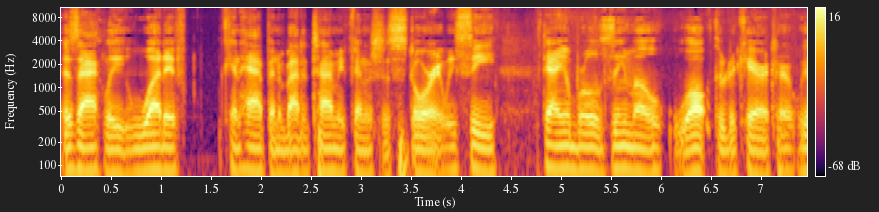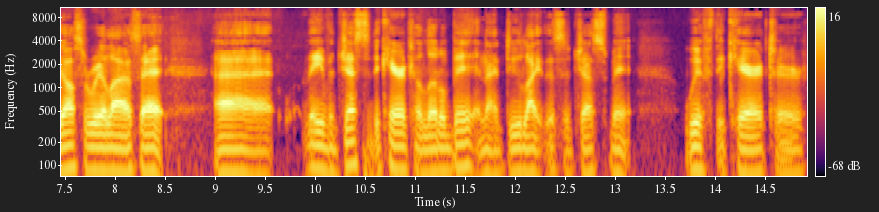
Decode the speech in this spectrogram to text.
exactly what if can happen by the time he finishes story. We see Daniel Bruhl Zemo walk through the character. We also realize that uh, they've adjusted the character a little bit, and I do like this adjustment with the character.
